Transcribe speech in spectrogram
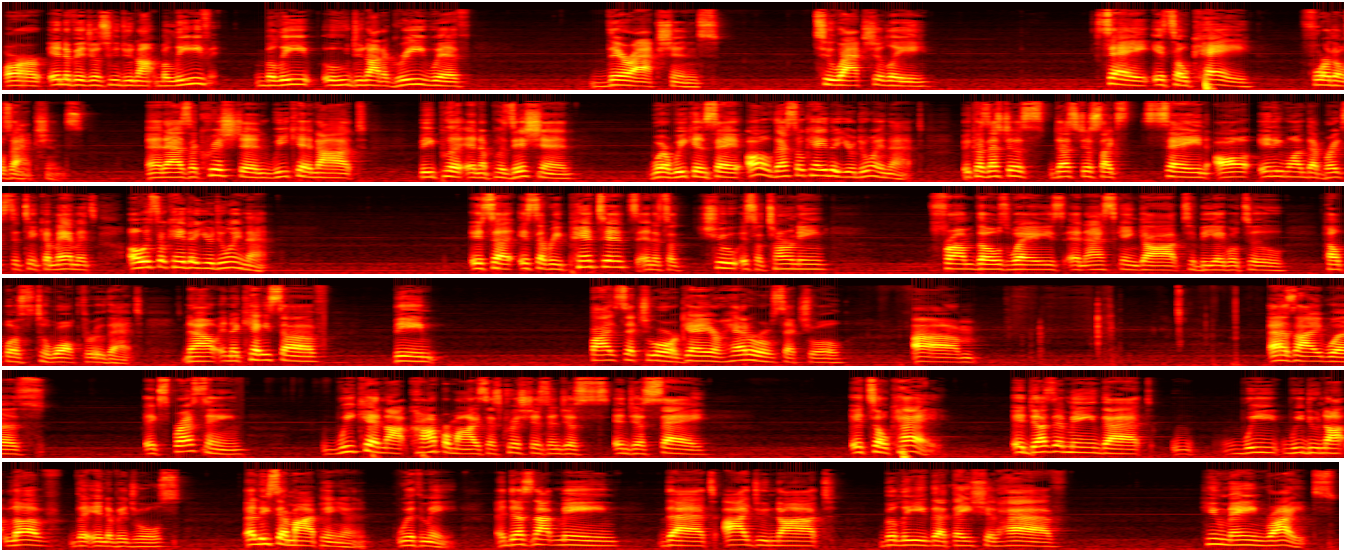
or individuals who do not believe believe who do not agree with their actions to actually say it's okay for those actions. And as a Christian, we cannot be put in a position where we can say, "Oh, that's okay that you're doing that." Because that's just that's just like saying all anyone that breaks the 10 commandments, "Oh, it's okay that you're doing that." It's a it's a repentance and it's a true it's a turning from those ways and asking God to be able to help us to walk through that. Now, in the case of being bisexual or gay or heterosexual, um, as I was expressing, we cannot compromise as Christians and just and just say it's okay. It doesn't mean that we we do not love the individuals, at least in my opinion, with me. It does not mean that I do not believe that they should have humane rights.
